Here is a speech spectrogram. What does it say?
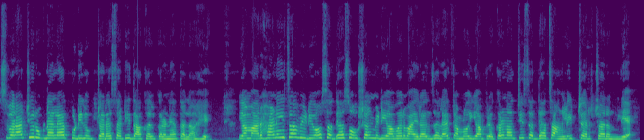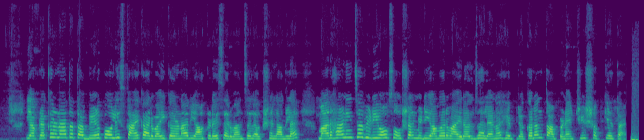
स्वराची रुग्णालयात पुढील उपचारासाठी दाखल करण्यात आला आहे. या मारहाणीचा व्हिडिओ सध्या सोशल मीडियावर व्हायरल झालाय. त्यामुळे या प्रकरणाची सध्या चांगलीच चर्चा रंगली आहे. या प्रकरणात आता बीड पोलीस काय कारवाई करणार याकडे सर्वांचं लक्ष लागलंय. मारहाणीचा व्हिडिओ सोशल मीडियावर व्हायरल झाल्यानं हे प्रकरण तापण्याची शक्यता आहे.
